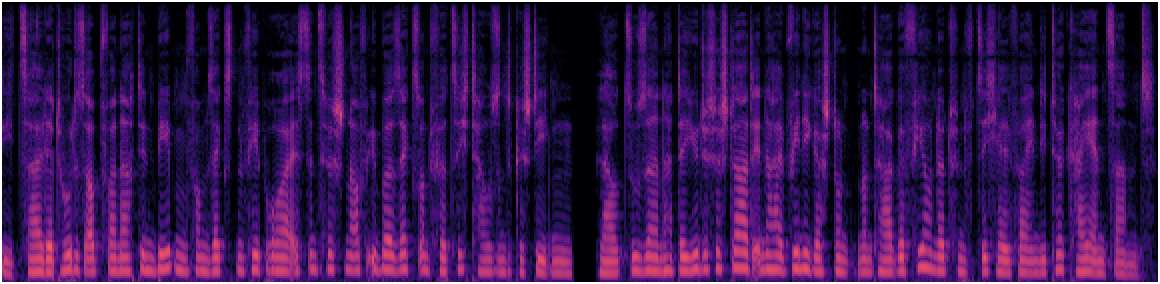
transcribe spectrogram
Die Zahl der Todesopfer nach den Beben vom 6. Februar ist inzwischen auf über 46.000 gestiegen. Laut Susan hat der jüdische Staat innerhalb weniger Stunden und Tage 450 Helfer in die Türkei entsandt.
